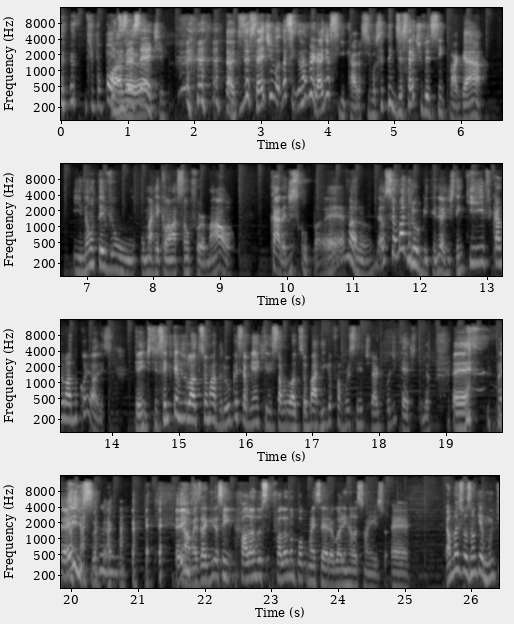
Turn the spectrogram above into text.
tipo, porra, e 17. Velho. Não, 17, assim, na verdade, assim, cara, se você tem 17 vezes sem pagar e não teve um, uma reclamação formal, cara, desculpa. É, mano, é o seu Madruga, entendeu? A gente tem que ficar do lado do. Porque a gente sempre teve do lado do seu Madruga. Se alguém aqui estava do lado do seu Barriga, por favor, se retirar do podcast, entendeu? É, é isso. é Não, isso. mas aqui, assim, falando, falando um pouco mais sério agora em relação a isso, é, é uma situação que é muito,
